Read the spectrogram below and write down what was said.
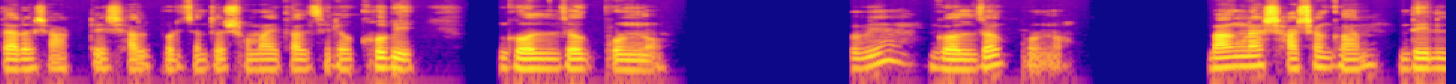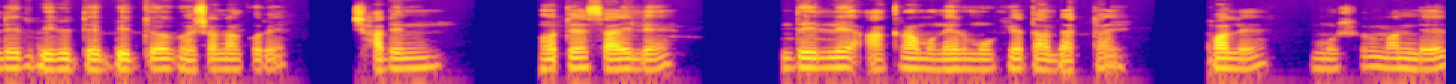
তেরোশো আটত্রিশ সাল পর্যন্ত সময়কাল ছিল খুবই গোলযোগপূর্ণ। খুবই গোলযোগপূর্ণ। বাংলার শাসকগণ দিল্লির বিরুদ্ধে বিদ্রোহ ঘোষণা করে স্বাধীন হতে চাইলে দিল্লি আক্রমণের মুখে তা ব্যর্থ ফলে মুসলমানদের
